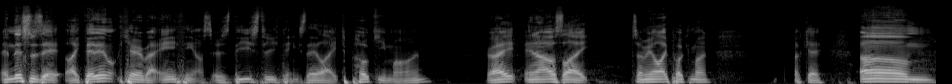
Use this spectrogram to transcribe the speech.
And this was it. Like they didn't care about anything else. It was these three things. They liked Pokemon right? And I was like some of y'all like Pokemon Okay. Um,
